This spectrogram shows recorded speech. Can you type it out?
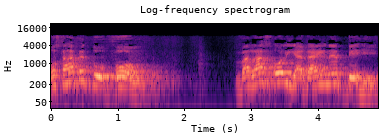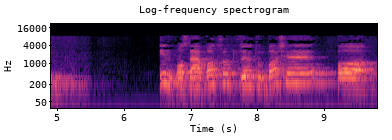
مستحب دوم و رفع الیدین بهی. این مستحبات رو تو ذهنتون باشه با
